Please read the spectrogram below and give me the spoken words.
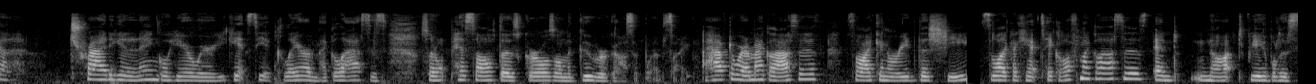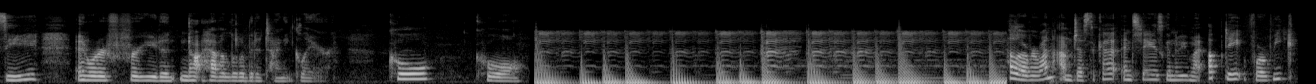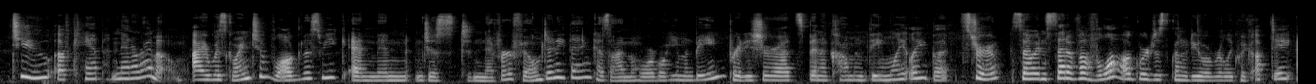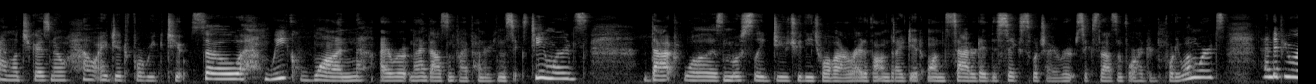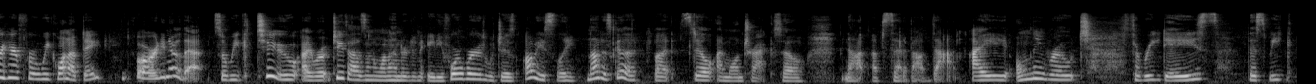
gotta try to get an angle here where you can't see a glare on my glasses so I don't piss off those girls on the Guru Gossip website. I have to wear my glasses so I can read the sheet. So like I can't take off my glasses and not be able to see in order for you to not have a little bit of tiny glare. Cool? Cool. Hello everyone, I'm Jessica and today is going to be my update for week two of Camp NaNoWriMo. I was going to vlog this week and then just never filmed anything because I'm a horrible human being. Pretty sure that's been a common theme lately, but it's true. So instead of a vlog, we're just going to do a really quick update and let you guys know how I did for week two. So week one, I wrote 9,516 words. That was mostly due to the 12-hour write-a-thon that I did on Saturday the 6th, which I wrote 6,441 words. And if you were here for a week one update, you already know that. So week two, I wrote 2,184 words, which is obviously not as good, but still I'm on track, so not upset about that. I only wrote three days this week,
